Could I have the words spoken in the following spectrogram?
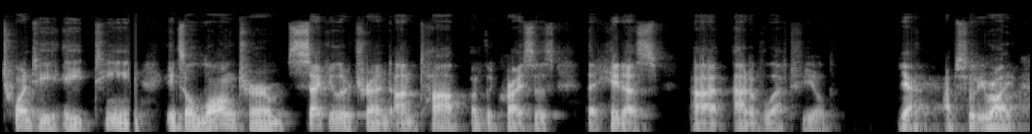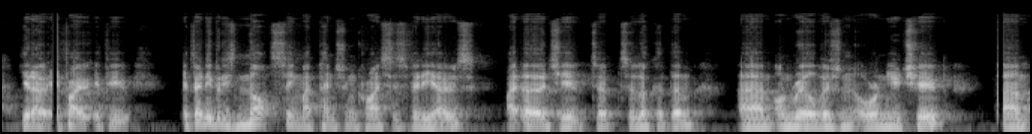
2018. It's a long-term secular trend on top of the crisis that hit us uh, out of left field. Yeah, absolutely right. You know, if I if you if anybody's not seen my pension crisis videos, I urge you to to look at them um, on Real Vision or on YouTube. Um,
